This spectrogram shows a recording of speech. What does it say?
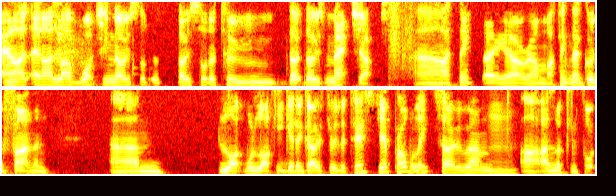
and I and I love watching those sort of those sort of two th- those matchups. Uh, I think they are um, I think they're good fun and. Um, Lock, will Lockie get a go through the test? Yeah, probably. So um, I- I'm looking forward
